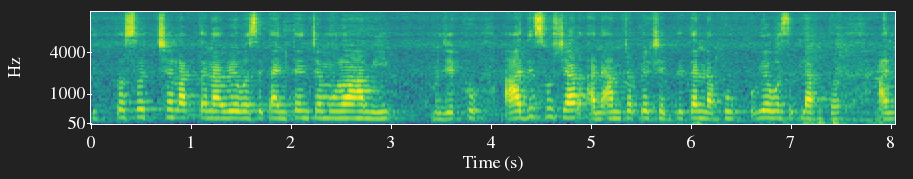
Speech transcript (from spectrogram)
इतकं स्वच्छ लागतं ना व्यवस्थित आणि त्यांच्यामुळं आम्ही म्हणजे खूप आधीच हुशार आणि आमच्यापेक्षा ते त्यांना खूप व्यवस्थित लागतं. आणि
